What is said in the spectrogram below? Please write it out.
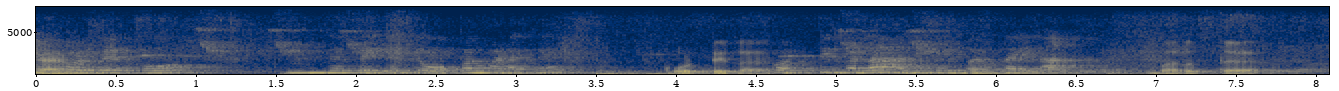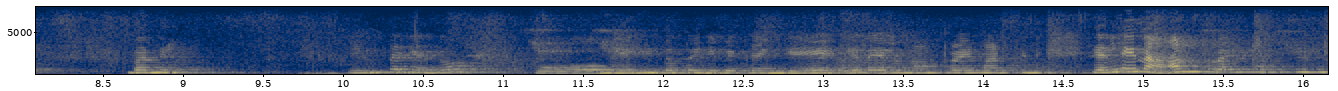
ಕೊಡಬೇಕು. ಹಿಂಗೆ ತೆಗಿಯೋಕ್ಕೆ ಓಪನ್ ಮಾಡೋಕ್ಕೆ. ಕೊಟ್ಟಿಲ್ಲ. ಕೊಟ್ಟಿಲ್ವಲ್ಲ ಅದಕ್ಕೆ ಬರ್ತಾ ಇಲ್ಲ. ಬರುತ್ತೆ. ಬನ್ನಿ. ಹೆಂಗೆ ತೆಗೆಯೋದು ಓ ಮೇಲಿಂದ ತೆಗಿಬೇಕಾ ಹಿಂಗೆ? ಎಲ್ಲ ಎಲ್ಲ ನಾನು ಟ್ರೈ ಮಾಡ್ತೀನಿ. ಎಲ್ಲಿ ನಾನು ಟ್ರೈ ಮಾಡ್ತೀನಿ.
